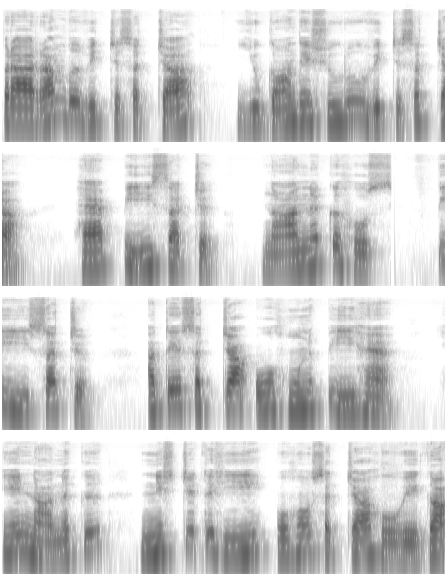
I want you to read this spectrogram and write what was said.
ਪ੍ਰਾਰੰਭ ਵਿੱਚ ਸੱਚਾ, ਯੁਗਾਂ ਦੇ ਸ਼ੁਰੂ ਵਿੱਚ ਸੱਚਾ, ਹੈ ਭੀ ਸੱਚ, ਨਾਨਕ ਹੋਸੀ ਭੀ ਸੱਚ, ਅਤੇ ਸੱਚਾ ਉਹ ਹੁਣ ਭੀ ਹੈ। ਹੇ ਨਾਨਕ, ਨਿਸ਼ਚਿਤ ਹੀ ਉਹ ਸੱਚਾ ਹੋਵੇਗਾ।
